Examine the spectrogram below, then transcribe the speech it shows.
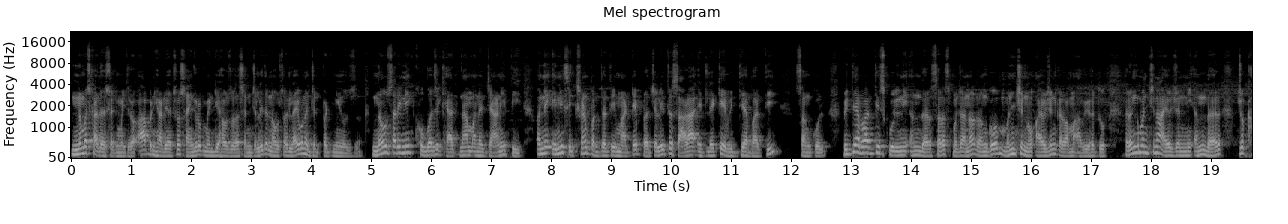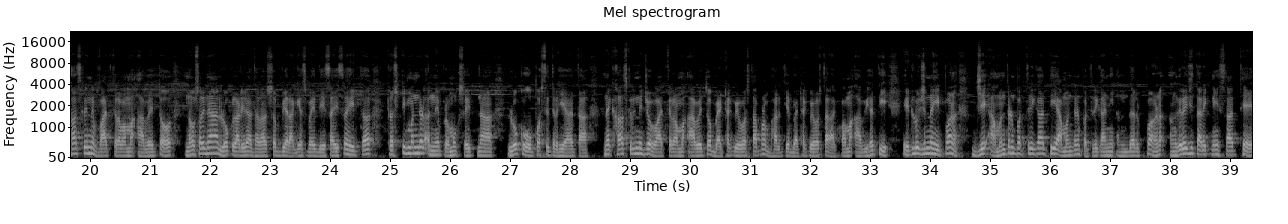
નમસ્કાર દર્શક મિત્રો, આપ નિહાળ્યા છો સાઈ ગ્રુપ મીડિયા હાઉસ દ્વારા સંચાલિત નવસારી લાઈવ અને ઝટપટ ન્યૂઝ. નવસારીની ખૂબ જ ખ્યાતનામ અને જાણીતી અને એની શિક્ષણ પદ્ધતિ માટે પ્રચલિત શાળા એટલે કે વિદ્યાભારતી સંકુલ. વિદ્યાભારતી સ્કૂલની અંદર સરસ મજાનો રંગો મંચનું આયોજન કરવામાં આવ્યું હતું. રંગમંચના આયોજનની અંદર જો ખાસ કરીને વાત કરવામાં આવે તો નવસારીના લોકલાડીના ધારાસભ્ય રાકેશભાઈ દેસાઈ સહિત ટ્રસ્ટી મંડળ અને પ્રમુખ સહિતના લોકો ઉપસ્થિત રહ્યા હતા. અને ખાસ કરીને જો વાત કરવામાં આવે તો બેઠક વ્યવસ્થા પણ ભારતીય બેઠક વ્યવસ્થા રાખવામાં આવી હતી. એટલું જ નહીં પણ જે આમંત્રણ પત્રિકા હતી આમંત્રણ પત્રિકાની અંદર પણ અંગ્રેજી તારીખની સાથે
